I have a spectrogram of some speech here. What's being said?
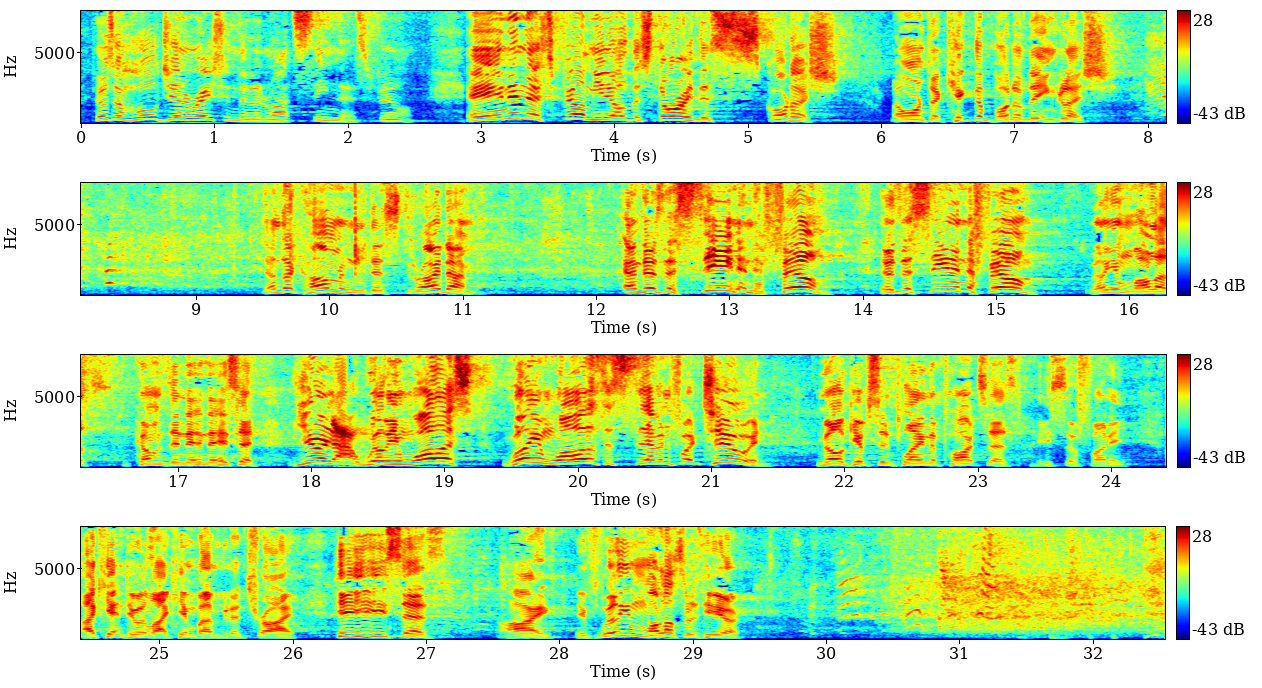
There's a whole generation that have not seen this film. And in this film, you know the story, this Scottish, I want to kick the butt of the English. Then they come and destroy them. And there's a scene in the film. There's a scene in the film. William Wallace comes in and they said, You're not William Wallace. William Wallace is seven foot two. And Mel Gibson playing the part says, he's so funny. I can't do it like him, but I'm going to try. He, he says, all right, if William Wallace was here,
